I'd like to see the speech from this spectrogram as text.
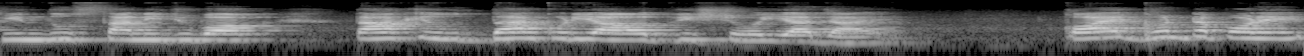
হিন্দুস্তানি যুবক তাহাকে উদ্ধার করিয়া অদৃশ্য হইয়া যায়। কয়েক ঘণ্টা পরে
